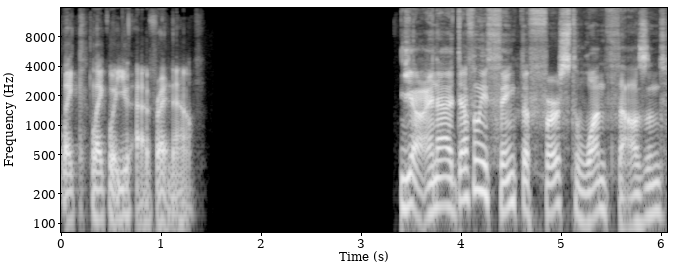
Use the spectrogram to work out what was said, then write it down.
like like what you have right now. Yeah, and I definitely think the first 1000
